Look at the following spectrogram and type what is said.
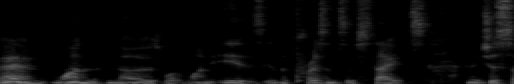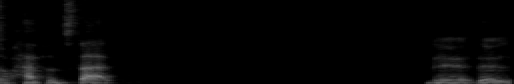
Then one knows what one is in the presence of states. And it just so happens that there, there,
